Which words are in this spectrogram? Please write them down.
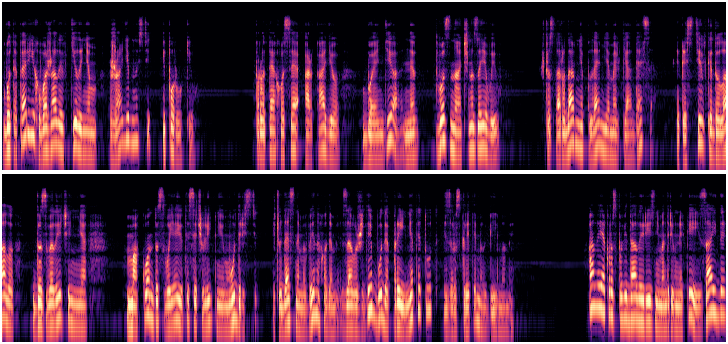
бо тепер їх вважали втіленням жадібності і пороків. Проте Хосе Аркадіо Боендіа недвозначно заявив, що стародавнє плем'я Мелькіадеса, яке стільки долало до звеличення Макондо своєю тисячолітньою мудрістю і чудесними винаходами, завжди буде прийняте тут із розкритими обіймами. Але, як розповідали різні мандрівники і зайди,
